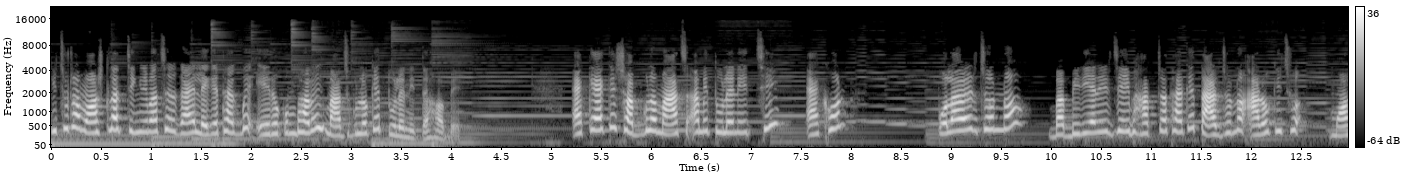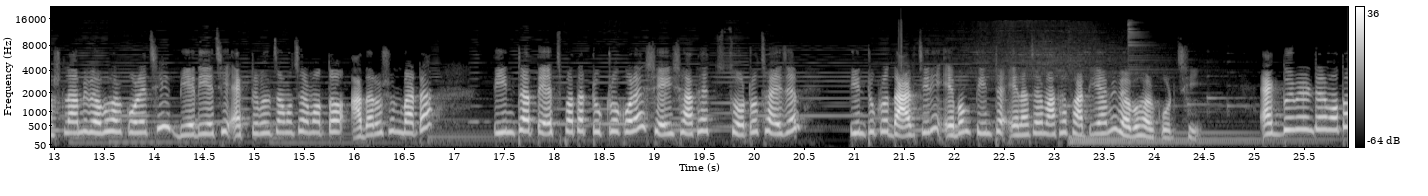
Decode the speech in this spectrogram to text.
কিছুটা মশলা চিংড়ি মাছের গায়ে লেগে থাকবে, এরকমভাবেই মাছগুলোকে তুলে নিতে হবে। একে একে সবগুলো মাছ আমি তুলে নিচ্ছি। এখন পোলাওয়ের জন্য বা বিরিয়ানির যেই ভাতটা থাকে, তার জন্য আরও কিছু মশলা আমি ব্যবহার করেছি। দিয়ে দিয়েছি এক টেবিল চামচের মতো আদা রসুন বাটা, তিনটা তেজপাতা টুকরো করে সেই সাথে ছোট সাইজের তিন টুকরো দারচিনি এবং তিনটা এলাচের মাথা ফাটিয়ে আমি ব্যবহার করছি। এক দুই মিনিটের মতো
